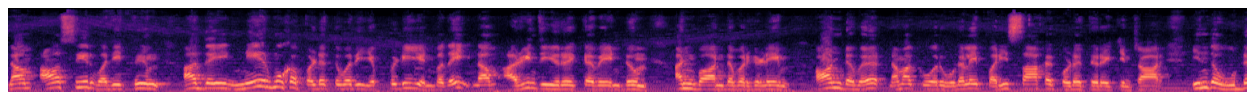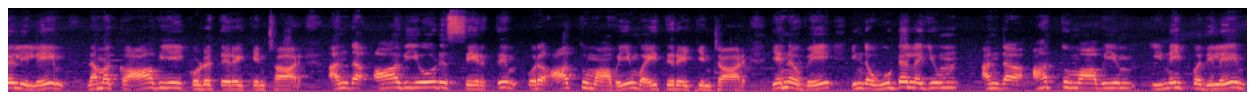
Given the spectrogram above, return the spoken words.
நாம் ஆசீர்வதித்து அதை நேர்முகப்படுத்துவது எப்படி என்பதை நாம் அறிந்து இருக்க வேண்டும். அன்பார்ந்தவர்களே ஆண்டவர் நமக்கு ஒரு உடலை பரிசாக கொடுத்திருக்கின்றார். இந்த உடலிலே நமக்கு ஆவியை கொடுத்திருக்கின்றார். அந்த ஆவியோடு சேர்த்து ஒரு ஆத்துமாவையும் வைத்திருக்கின்றார். எனவே இந்த உடலையும் அந்த ஆத்துமாவையும் இணைப்பதிலே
